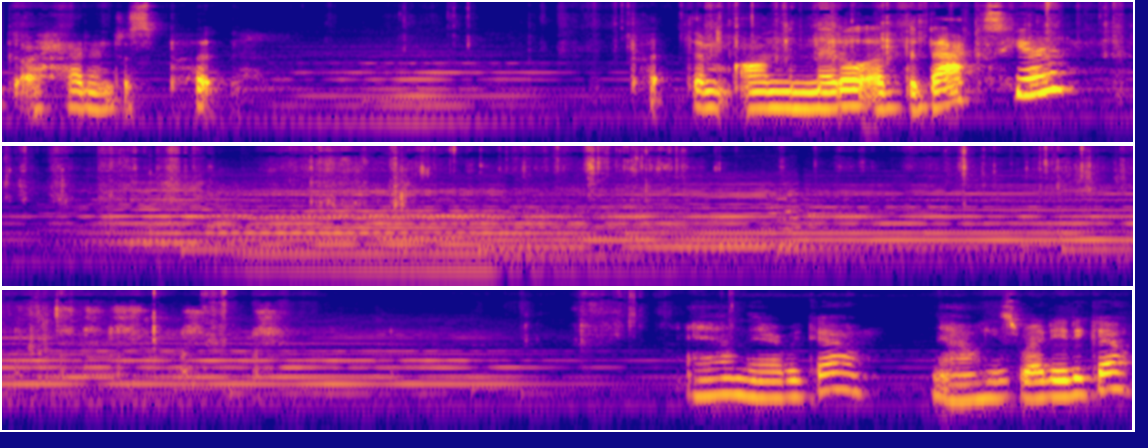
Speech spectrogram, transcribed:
Go ahead and just put put them on the middle of the backs here. And there we go. Now he's ready to go.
